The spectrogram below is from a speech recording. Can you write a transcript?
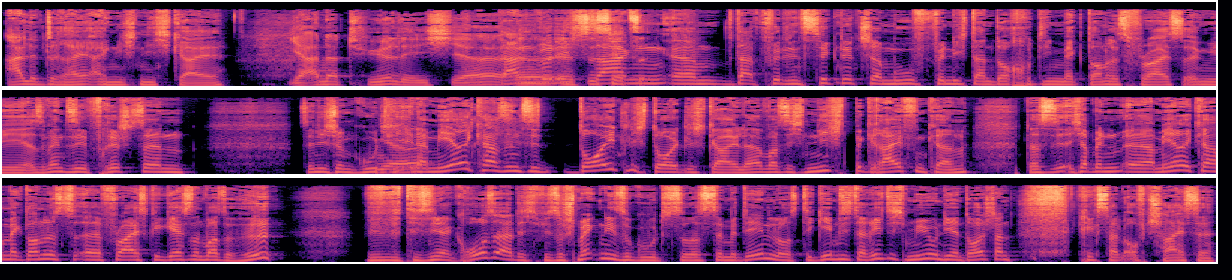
alle drei eigentlich nicht geil. Ja, natürlich, ja. Dann Äh, würde ich ist jetzt- sagen, ähm, da, für den Signature Move finde ich dann doch die McDonald's Fries irgendwie. Also wenn sie frisch sind, sind die schon gut. Ja. In Amerika sind sie deutlich, deutlich geiler, was ich nicht begreifen kann. Dass ich habe in äh, Amerika McDonald's äh, Fries gegessen und war so, wie- Die sind ja großartig. Wieso schmecken die so gut? So was ist denn mit denen los? Die geben sich da richtig Mühe und hier in Deutschland kriegst halt oft Scheiße.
